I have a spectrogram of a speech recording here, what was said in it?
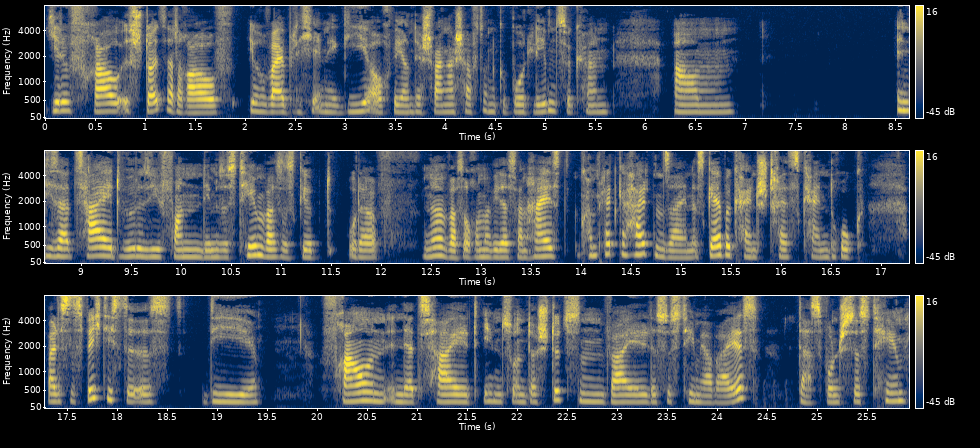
jede Frau ist stolz darauf, ihre weibliche Energie auch während der Schwangerschaft und Geburt leben zu können. Ähm, in dieser Zeit würde sie von dem System, was es gibt, oder ne, was auch immer wie das dann heißt, komplett gehalten sein. Es gäbe keinen Stress, keinen Druck, weil es das Wichtigste ist, die Frauen in der Zeit ihnen zu unterstützen, weil das System ja weiß, das Wunschsystem,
